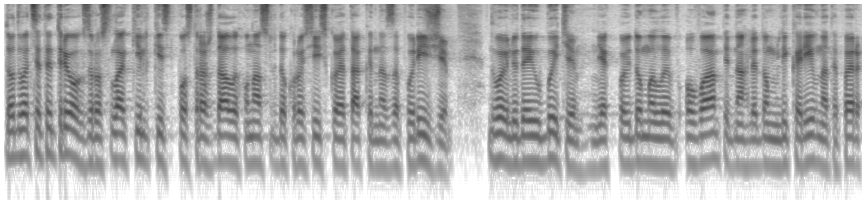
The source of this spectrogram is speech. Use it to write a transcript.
До 23 зросла кількість постраждалих унаслідок російської атаки на Запоріжжі. Двоє людей вбиті. Як повідомили в ОВА, під наглядом лікарів на тепер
